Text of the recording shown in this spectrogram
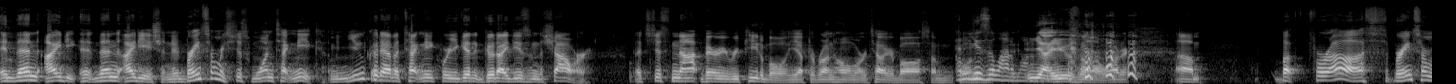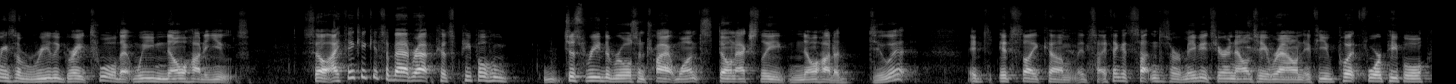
And then, ide- and then ideation. And brainstorming is just one technique. I mean, you could have a technique where you get good ideas in the shower. That's just not very repeatable. You have to run home or tell your boss. I'm and use a lot of water. Yeah, use a lot of water. Um, but for us, brainstorming is a really great tool that we know how to use. So I think it gets a bad rap because people who just read the rules and try it once don't actually know how to do it. it it's like, um, it's, I think it's Sutton's, or maybe it's your analogy around if you put four people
